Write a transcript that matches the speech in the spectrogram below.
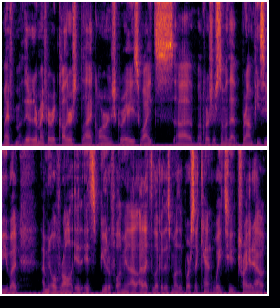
my they're, they're my favorite colors: black, orange, grays, whites. Uh, of course, there's some of that brown PCB, but I mean, overall, it, it's beautiful. I mean, I, I, like the look of this motherboard, so I can't wait to try it out.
